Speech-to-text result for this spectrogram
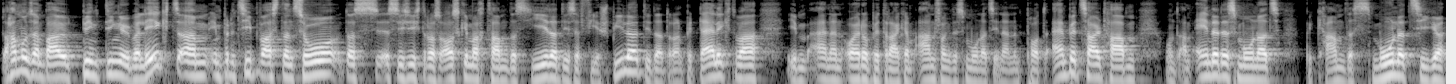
Da haben wir uns ein paar Dinge überlegt. Ähm, Im Prinzip war es dann so, dass sie sich daraus ausgemacht haben, dass jeder dieser vier Spieler, die daran beteiligt war, eben einen Eurobetrag am Anfang des Monats in einen Pot einbezahlt haben und am Ende des Monats bekam das Monatssieger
